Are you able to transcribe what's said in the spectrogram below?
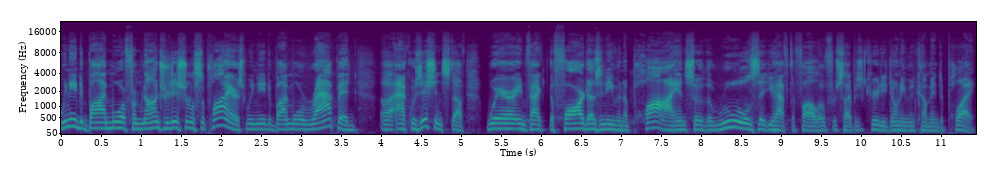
we need to buy more from non traditional suppliers. We need to buy more rapid uh, acquisition stuff, where in fact the FAR doesn't even apply. And so the rules that you have to follow for cybersecurity don't even come into play.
